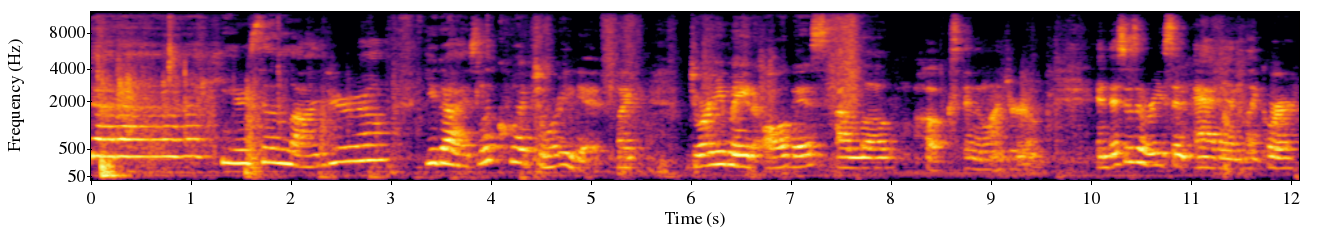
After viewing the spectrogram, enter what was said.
ta-da! Here's the laundry room. You guys, look what Jory did. Like Jory made all this. I love hooks in the laundry room. And this is a recent add-in. Like we're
